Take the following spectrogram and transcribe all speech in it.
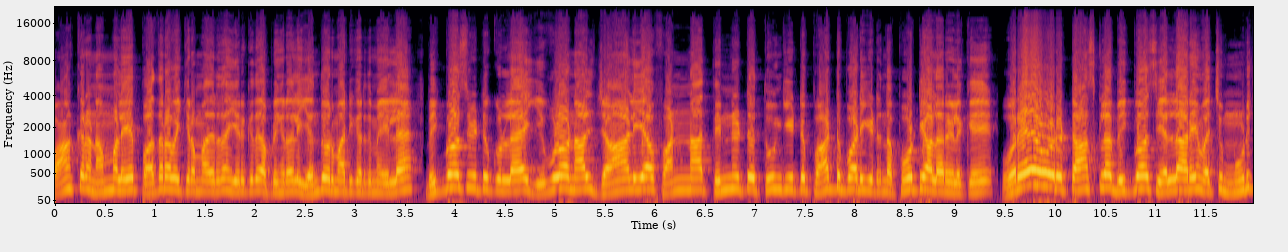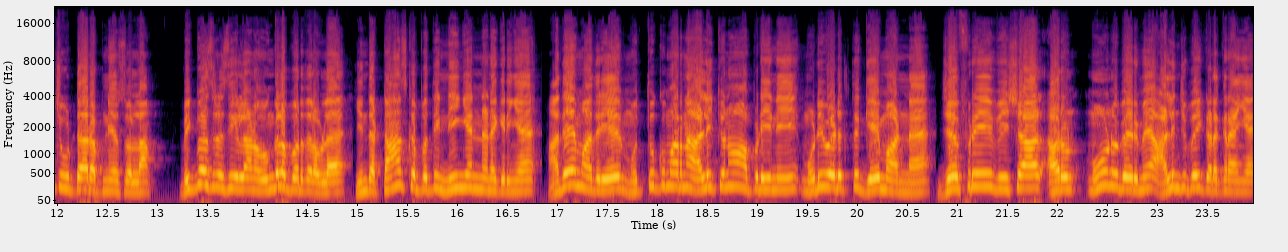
பாக்குற நம்மளையே பதற வைக்கிற மாதிரி தான் இருக்குது அப்படிங்கறதுல எந்த ஒரு மாட்டிக்கிறதுமே இல்ல. பிக் பாஸ் வீட்டுக்குள்ள இவ்வளவு நாள் ஜாலியா ஃபன்னா தின்னுட்டு தூங்கிட்டு பாட்டு பாடிக்கிட்டு இருந்த போட்டியாளர்களுக்கு ஒரே ஒரு டாஸ்க்ல பிக் பாஸ் எல்லாரையும் வச்சு முடிச்சு விட்டார் அப்படின்னே சொல்லலாம். பிக் பாஸ் ரசிகர்களான உங்களை பொறுத்தளவுல இந்த டாஸ்க பத்தி நீங்க என்ன நினைக்கிறீங்க? அதே மாதிரியே முத்துக்குமாரனை அழிக்கணும் அப்படின்னு முடிவெடுத்து கேம் ஆடின ஜெஃப்ரி விஷால் அருண் மூணு பேருமே அழிஞ்சு போய் கிடக்குறாங்க.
